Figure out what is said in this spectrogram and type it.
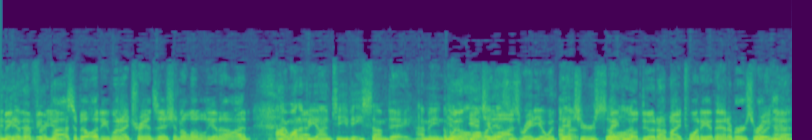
maybe that'd be a you? possibility when I transition a little, you know. And I want to be on TV someday. I mean, we'll know, get all you it is on. is radio with Uh-huh. pictures. So maybe I- we'll do it on my 20th anniversary. Huh?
